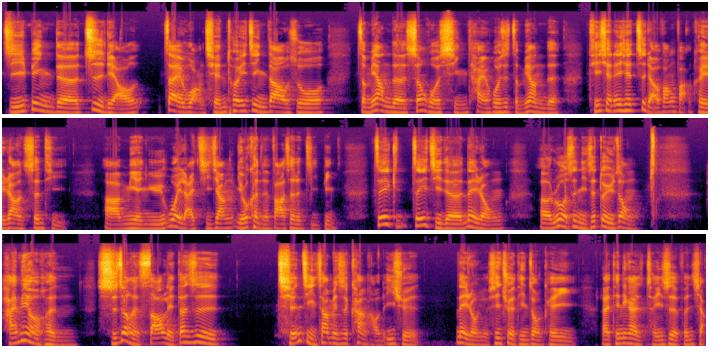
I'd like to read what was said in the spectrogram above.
疾病的治疗再往前推进到说，怎么样的生活形态，或是怎么样的提前的一些治疗方法，可以让身体啊、呃、免于未来即将有可能发生的疾病。这一这一集的内容。呃，如果是你是对于这种还没有很实证很 solid，但是前景上面是看好的医学内容有兴趣的听众，可以来听听看陈医师的分享。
